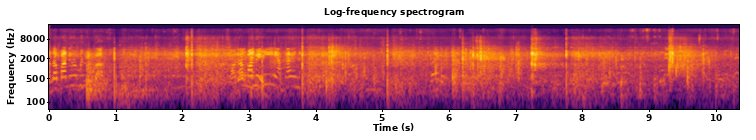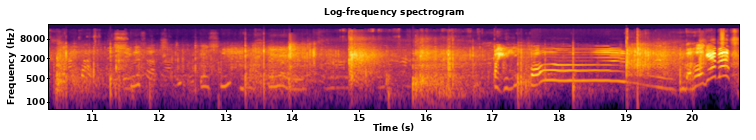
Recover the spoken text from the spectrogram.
सादा पानी में मिलूँगा सादा पानी पहली हो गया बस?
